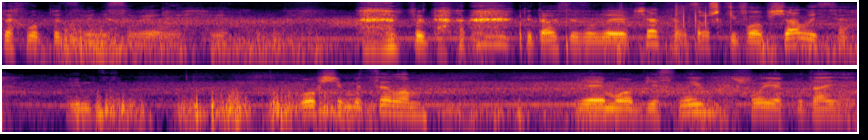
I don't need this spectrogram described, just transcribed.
Це хлопець з Венесуели. Він питався за мною общатися, трошки пообщалися. Він в общем і цілому я йому об'яснив, що я, куди я і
